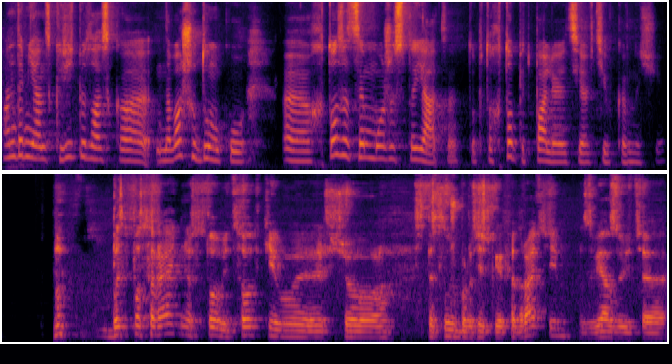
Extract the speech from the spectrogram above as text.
Пан Дем'ян, скажіть, будь ласка, на вашу думку, е, хто за цим може стояти? Тобто, хто підпалює ці автівки вночі? Ну, безпосередньо 100% що спецслужби Російської Федерації зв'язуються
